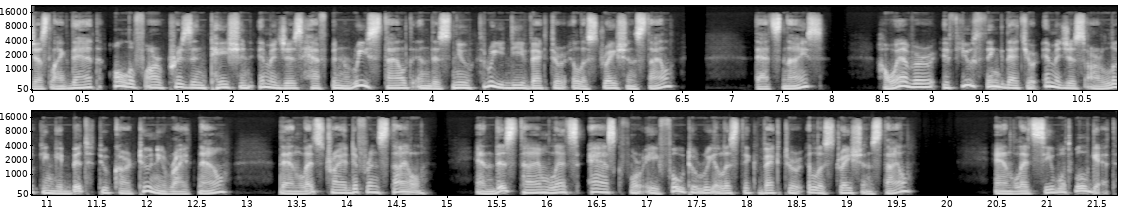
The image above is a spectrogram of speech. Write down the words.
Just like that, all of our presentation images have been restyled in this new 3D vector illustration style. That's nice. However, if you think that your images are looking a bit too cartoony right now, then let's try a different style. And this time let's ask for a photorealistic vector illustration style. and let's see what we'll get.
